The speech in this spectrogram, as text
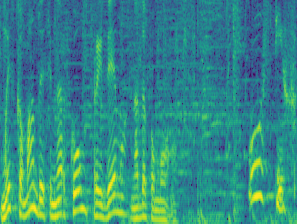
Ми з командою Семінар.ком прийдемо на допомогу. Успіх!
